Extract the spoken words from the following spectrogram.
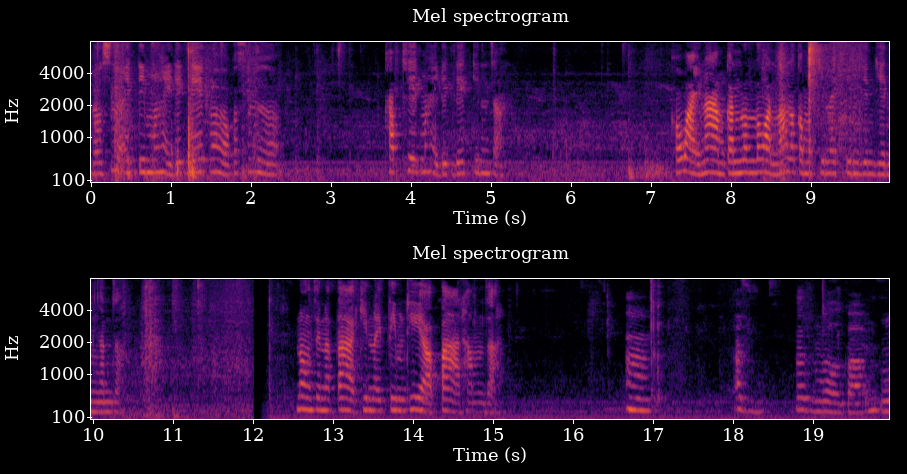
เราซื้อไอติมมาให้เด็กๆ แล้วเราก็ซื้อคัพเค้กมาให้เด็กๆกินจ้ะ เขาไหวน้ำกันร้อนๆนะแล้วก็มากินไอติมเย็นๆกันจ้ะ น้องเจนต้ากินไอติมที่อะป้าทำจ้ะ Mm. That's, that's really good. อื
